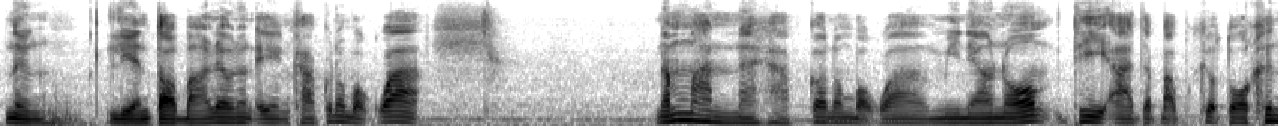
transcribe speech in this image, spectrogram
79.1 เหรียญต่อบาร์เรลนั่นเองครับ ก็ต้องบอกว่า น้ำมันนะครับ ก็ต้องบอกว่ามีแนวโน้มที่อาจจะปรับตัวขึ้น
